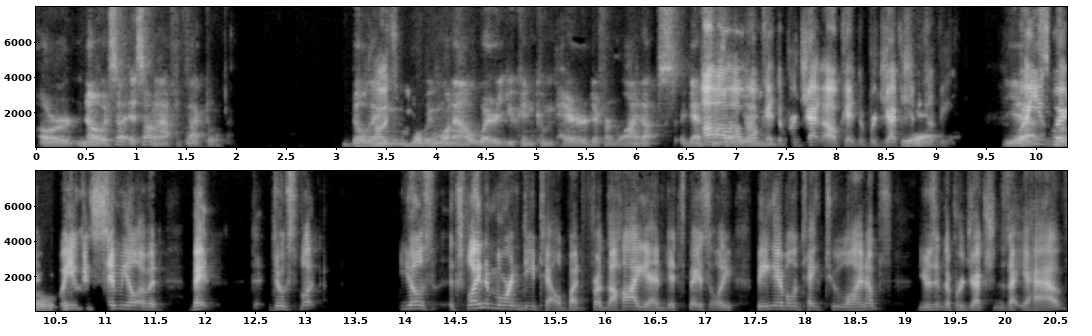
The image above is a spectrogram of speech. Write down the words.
or no, it's not it's not an after the fact tool. Building Oh, building one out where you can compare different lineups against each Oh, oh other. oh, okay. The project. Okay, the projections Yeah. of each. yeah, where you where, so- where you can simulate to explain you'll explain it more in detail but for the high end it's basically being able to take two lineups using the projections that you have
